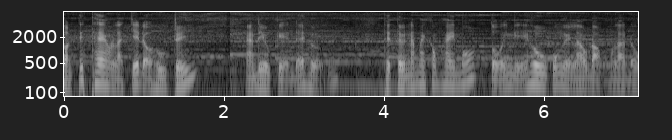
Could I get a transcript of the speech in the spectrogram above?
Phần tiếp theo là chế độ hưu trí, à, điều kiện để hưởng. Thì từ năm 2021, tuổi nghỉ hưu của người lao động là đủ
